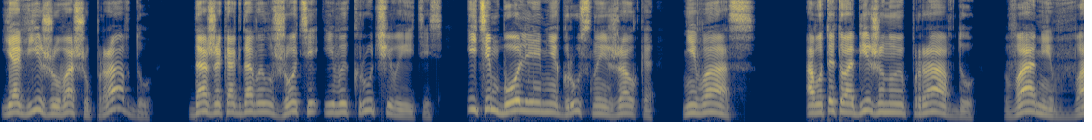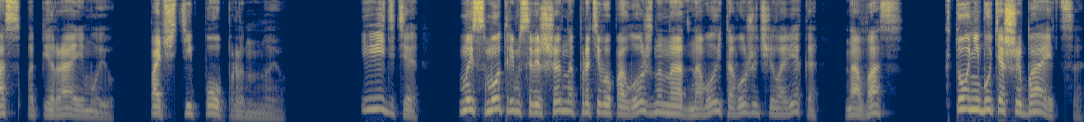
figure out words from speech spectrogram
Я вижу вашу правду, даже когда вы лжете и выкручиваетесь, и тем более мне грустно и жалко не вас, а вот эту обиженную правду, вами в вас попираемую, почти попранную. И видите, мы смотрим совершенно противоположно на одного и того же человека, на вас. Кто-нибудь ошибается,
